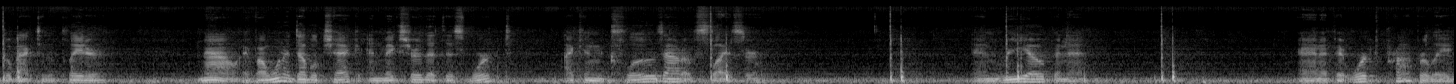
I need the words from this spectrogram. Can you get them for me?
go back to the plater. Now, if I want to double check and make sure that this worked, I can close out of Slicer and reopen it. And if it worked properly,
